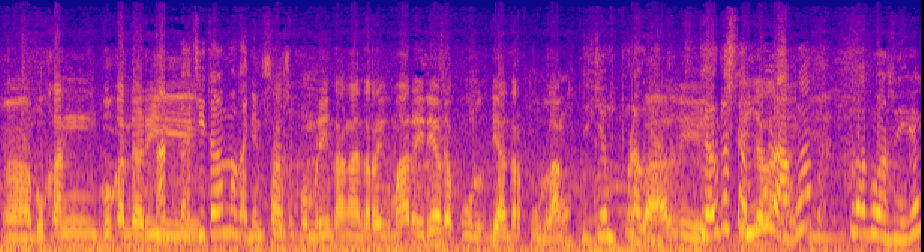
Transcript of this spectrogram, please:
Nah, bukan bukan dari Ah, instansi pemerintah ngantar kemarin dia udah pul diantar pulang. Dijemput aku. Balik. Ya udah sembuh lah aku. lagi. Keluar keluar sendiri.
